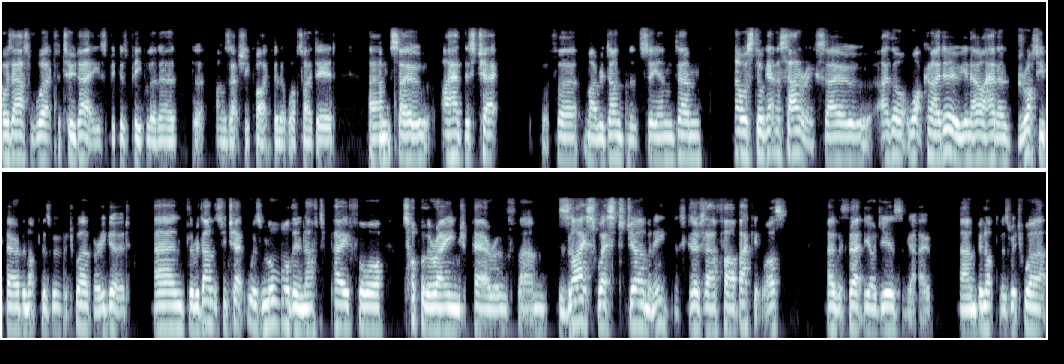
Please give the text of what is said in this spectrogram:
I was out of work for two days because people had heard that I was actually quite good at what I did. Um, so I had this check for, for my redundancy, and um, I was still getting a salary. So I thought, what can I do? You know, I had a grotty pair of binoculars which weren't very good, and the redundancy check was more than enough to pay for top of the range pair of um, Zeiss West Germany. That shows how far back it was, over 30 odd years ago. Um, binoculars which were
